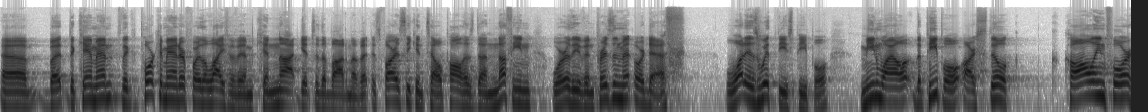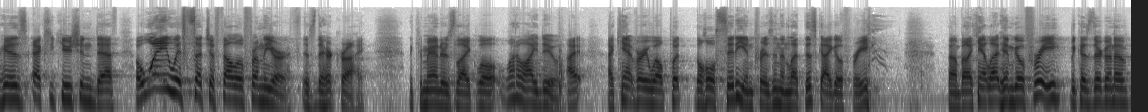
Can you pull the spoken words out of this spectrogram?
uh, but the, command, the poor commander, for the life of him, cannot get to the bottom of it. As far as he can tell, Paul has done nothing worthy of imprisonment or death. What is with these people? Meanwhile, the people are still calling for his execution, death. Away with such a fellow from the earth, is their cry. The commander's like, Well, what do I do? I, I can't very well put the whole city in prison and let this guy go free. um, but I can't let him go free because they're going to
